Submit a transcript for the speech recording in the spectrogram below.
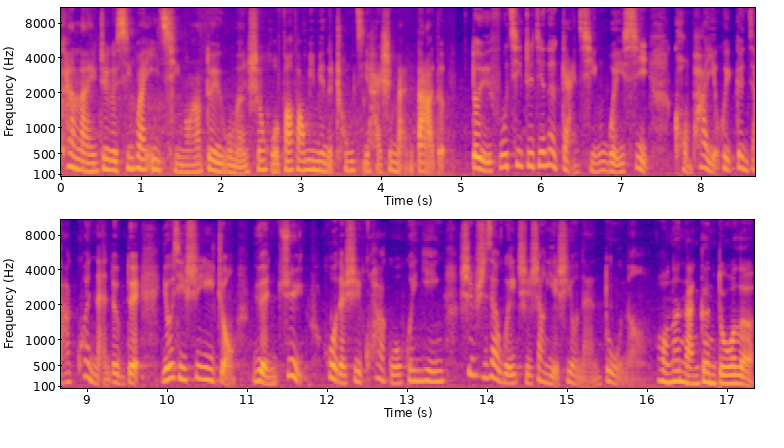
看来这个新冠疫情啊，对我们生活方方面面的冲击还是蛮大的。对于夫妻之间的感情维系，恐怕也会更加困难，对不对？尤其是一种远距或者是跨国婚姻，是不是在维持上也是有难度呢？哦，那难更多了。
